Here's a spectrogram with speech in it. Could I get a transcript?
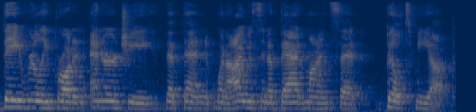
they really brought an energy that then, when I was in a bad mindset, built me up.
